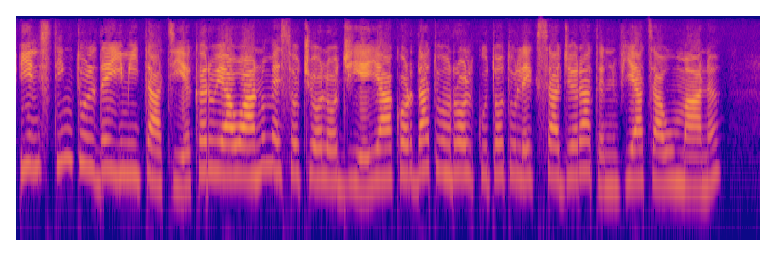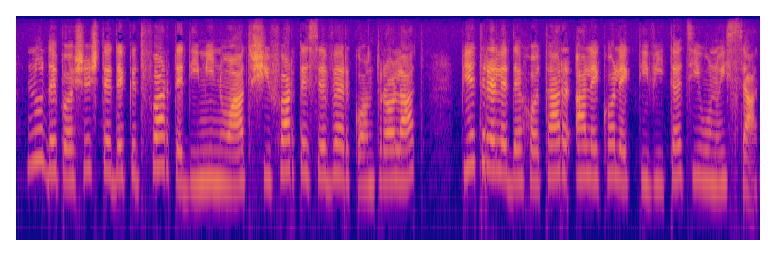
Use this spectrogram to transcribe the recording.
Instinctul de imitație, căruia o anume sociologie i-a acordat un rol cu totul exagerat în viața umană, nu depășește decât foarte diminuat și foarte sever controlat pietrele de hotar ale colectivității unui sat.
